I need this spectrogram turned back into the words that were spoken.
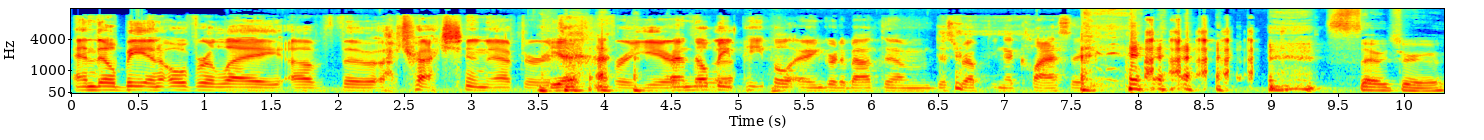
and there'll be an overlay of the attraction after it's Yeah. open for a year. and there'll be people angered about them disrupting a classic. So true.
